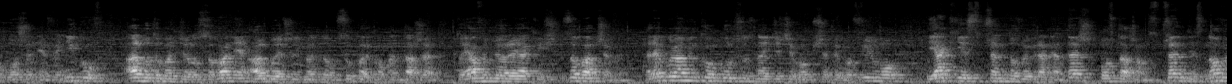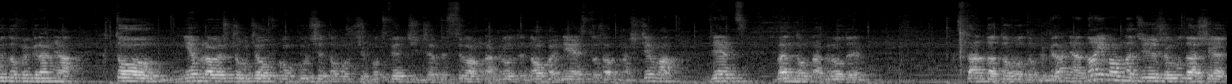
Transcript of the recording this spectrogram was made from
ogłoszenie wyników. Albo to będzie losowanie, albo jeżeli będą super komentarze, to ja wybiorę jakiś. Zobaczymy. Regulamin konkursu znajdziecie w opisie tego filmu. Jaki jest sprzęt do wygrania też. Powtarzam, sprzęt jest nowy do wygrania. Kto nie brał jeszcze udziału w konkursie, to możecie potwierdzić, że wysyłam nagrody nowe. Nie jest to żadna ściema, więc będą nagrody standardowo do wygrania. No i mam nadzieję, że uda się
